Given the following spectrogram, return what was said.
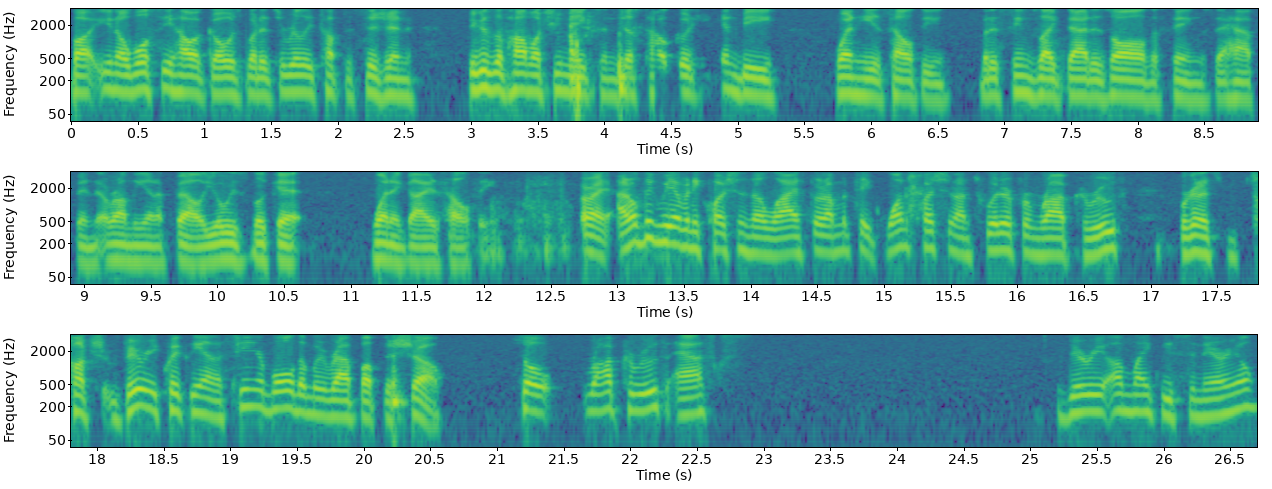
but you know we'll see how it goes. But it's a really tough decision because of how much he makes and just how good he can be when he is healthy. But it seems like that is all the things that happen around the NFL. You always look at when a guy is healthy. All right, I don't think we have any questions on live thread. I'm going to take one question on Twitter from Rob Caruth. We're going to touch very quickly on the Senior Bowl, then we wrap up the show. So Rob Caruth asks, very unlikely scenario.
